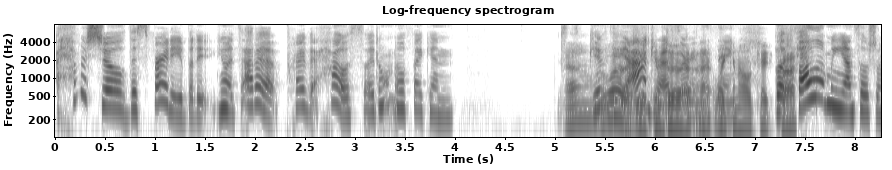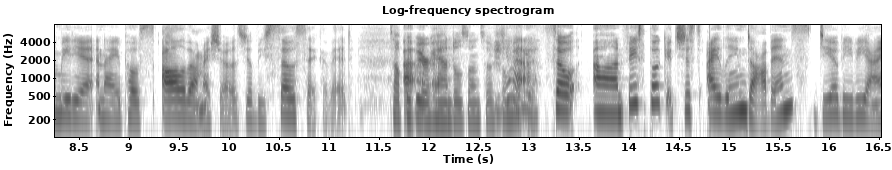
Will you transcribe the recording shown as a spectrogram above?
I have a show this Friday, but it, you know it's at a private house, so I don't know if I can Uh, give well, the we can address or uh, anything. we can all get but crushed. follow me on social media, and I post all about my shows. You'll be so sick of it. Tell people your handles on social uh, Yeah. media. So on Facebook, it's just Eileen Dobbins, D O B B I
